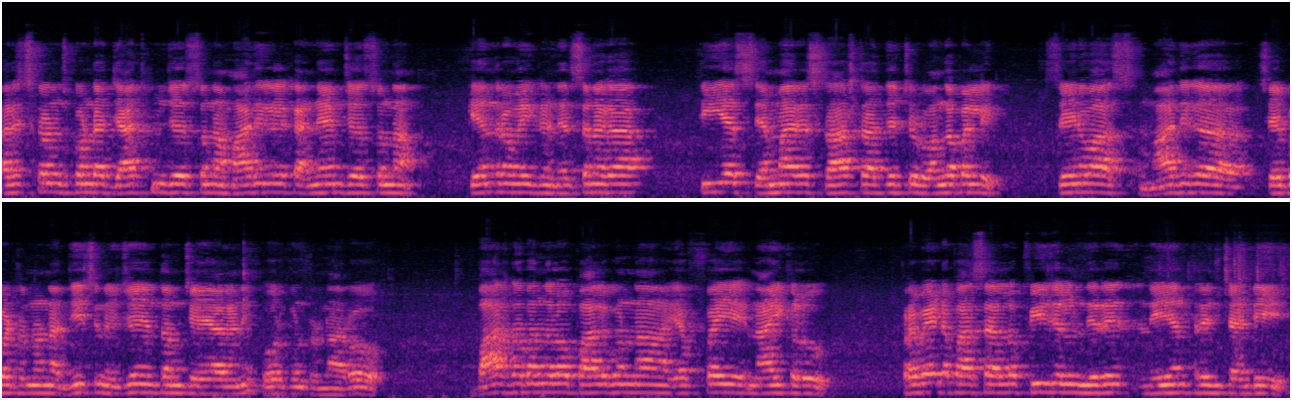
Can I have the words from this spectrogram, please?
పరిష్కరించకుండా జాత్యం చేస్తున్న మాదిగలకు అన్యాయం చేస్తున్న కేంద్రం వైఖరి నిరసనగా టీఎస్ఎంఆర్ఎస్ రాష్ట్ర అధ్యక్షుడు వంగపల్లి శ్రీనివాస్ మాదిగ చేపట్టనున్న దీక్షను విజయవంతం చేయాలని కోరుకుంటున్నారు. భారత బంద్లో పాల్గొన్న ఎఫ్ఐ నాయకులు ప్రైవేటు పాఠశాలలో ఫీజులు నియంత్రించండి.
